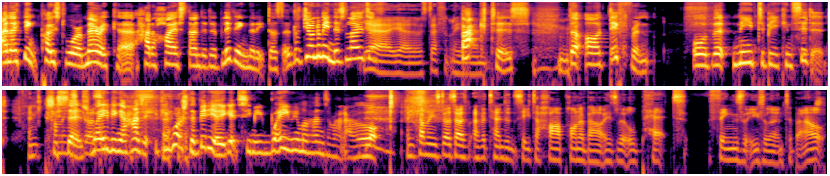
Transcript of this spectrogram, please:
and i think post-war america had a higher standard of living than it does. Do you know what i mean? There's loads yeah of yeah there's definitely factors um... that are different or that need to be considered. And she says does... waving her hands if you watch the video you get to see me waving my hands around a lot. And cummings does have, have a tendency to harp on about his little pet things that he's learnt about.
